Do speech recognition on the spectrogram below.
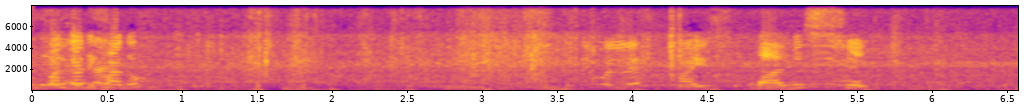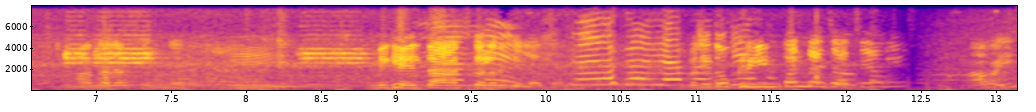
ऊपर का दिखा दो। बाईस। बावीसशे हा कलर सुंदर हम्म. मी घेईल आज कलर गेला तर म्हणजे तो ग्रीन पण नाही जाते आणि हाँ भाई।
